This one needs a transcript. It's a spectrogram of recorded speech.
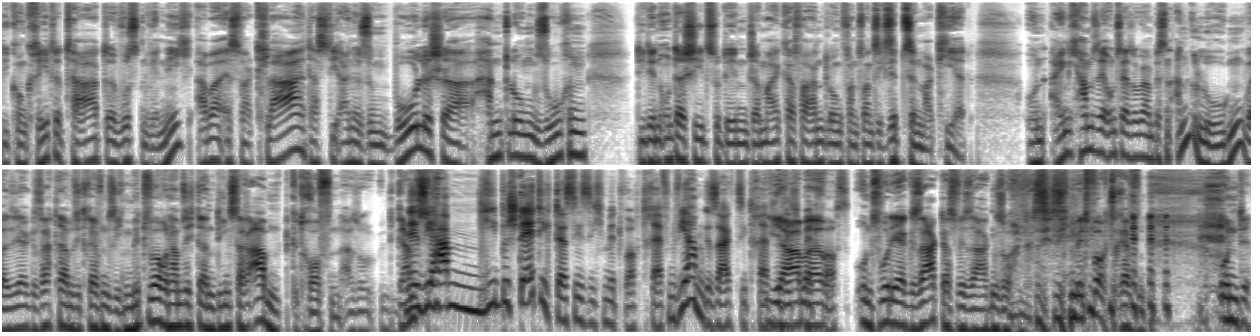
Die konkrete Tat äh, wussten wir nicht, aber es war klar, dass die eine symbolische Handlung suchen, die den Unterschied zu den Jamaika-Verhandlungen von 2017 markiert. Und eigentlich haben sie uns ja sogar ein bisschen angelogen, weil sie ja gesagt haben, sie treffen sich Mittwoch und haben sich dann Dienstagabend getroffen. Also die ganze nee, sie haben nie bestätigt, dass sie sich Mittwoch treffen. Wir haben gesagt, sie treffen ja, sich aber Mittwochs. Uns wurde ja gesagt, dass wir sagen sollen, dass sie sich Mittwoch treffen. und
